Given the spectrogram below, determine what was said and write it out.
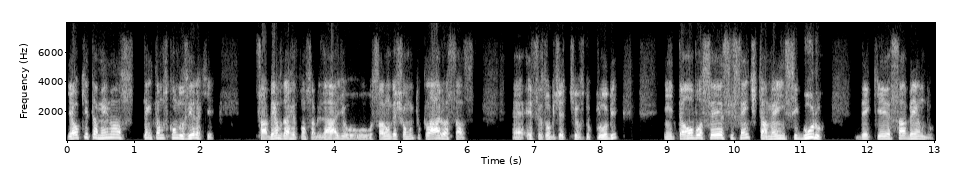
E é o que também nós tentamos conduzir aqui sabemos da responsabilidade, o, o Salão deixou muito claro essas, é, esses objetivos do clube, então você se sente também seguro de que, sabendo,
